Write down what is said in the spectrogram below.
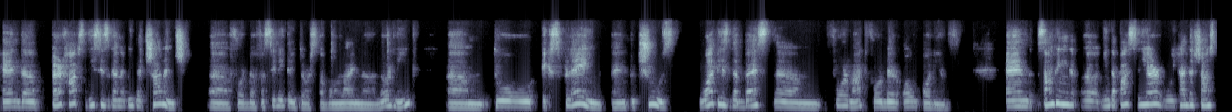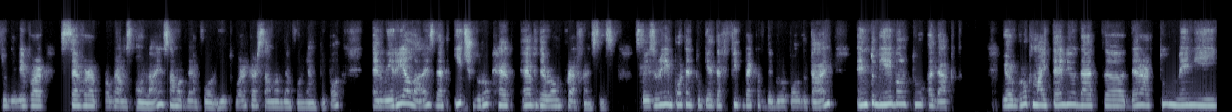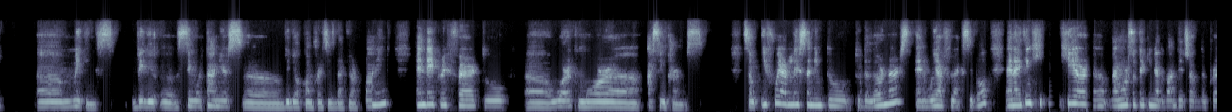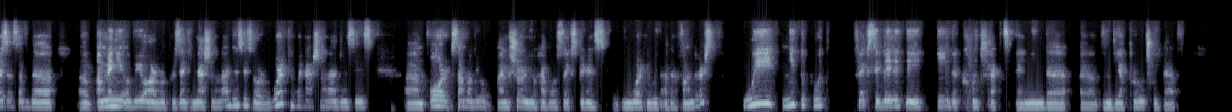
And uh, perhaps this is going to be the challenge for the facilitators of online uh, learning um, to explain and to choose what is the best um, format for their own audience. And something uh, in the past year, we had the chance to deliver several programs online, some of them for youth workers, some of them for young people. And we realized that each group have, have their own preferences. So it's really important to get the feedback of the group all the time and to be able to adapt your group might tell you that uh, there are too many uh, meetings, video uh, simultaneous uh, video conferences that you're planning, and they prefer to uh, work more uh, asynchronous. So if we are listening to, to the learners and we are flexible, and I think he, here I'm also taking advantage of the presence of the many of you are representing national agencies or working with national agencies um, or some of you, I'm sure you have also experience in working with other funders, we need to put flexibility in the contracts and in the uh, in the approach we have.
